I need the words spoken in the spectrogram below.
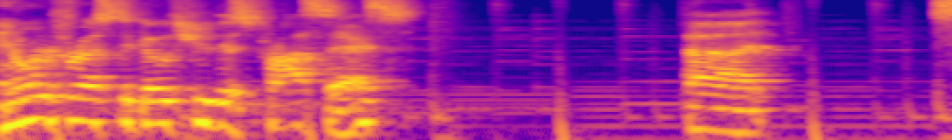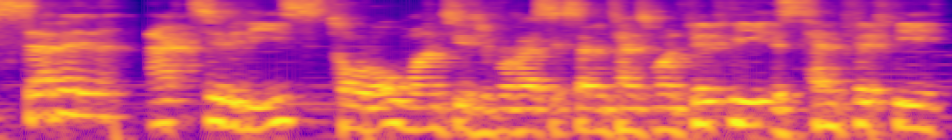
in order for us to go through this process, uh, seven activities total one, two, three, four, five, six, seven times 150 is 1050,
